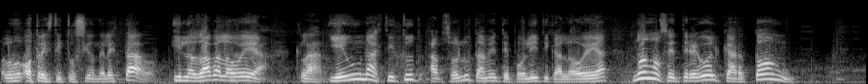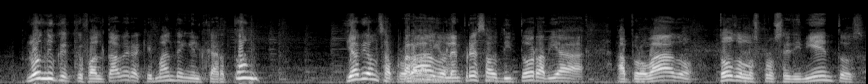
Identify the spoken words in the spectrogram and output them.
otra institución del Estado. Y lo daba la OEA. Claro. Y en una actitud absolutamente política la OEA no nos entregó el cartón. Lo único que faltaba era que manden el cartón. Ya habíamos aprobado, la empresa auditora había aprobado todos los procedimientos.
